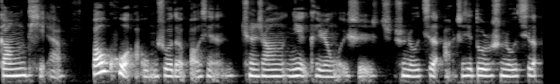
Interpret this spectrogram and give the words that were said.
钢铁啊。包括啊，我们说的保险、券商，你也可以认为是顺周期的啊，这些都是顺周期的，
